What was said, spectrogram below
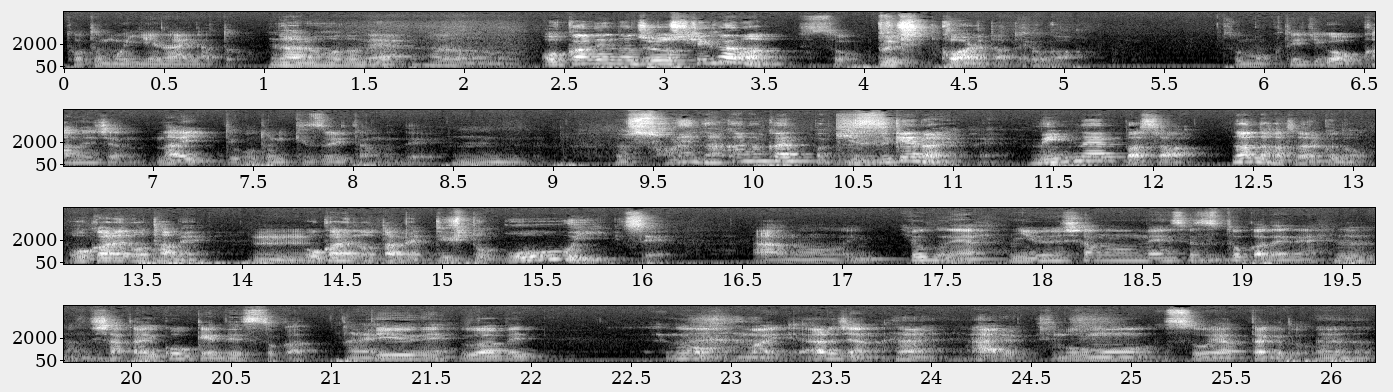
とても言えないなと。なるほどね、うん、お金の常識がまあそう。ぶち壊れたというか。そう目的がお金じゃないってことに気づいたのでうんそれなかなかやっぱ気づけないよね。みんなやっぱさなんで働くの？お金のため、うん。お金のためっていう人多いぜ。あのよくね入社の面接とかでね、うん。あの社会貢献ですとかっていうね、上辺の、まあ、あるじゃない？はい。ある。僕もそうやったけど、うん。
